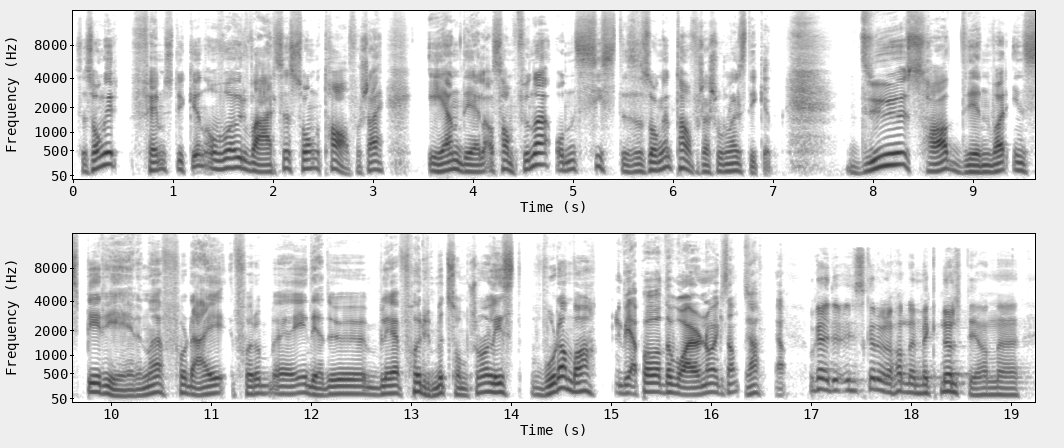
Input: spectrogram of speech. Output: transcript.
sesonger, fem stykken, og hvor hver sesong tar for seg én del av samfunnet, og den siste sesongen tar for seg journalistikken. Du sa den var inspirerende for deg for å, eh, i det du ble formet som journalist. Hvordan da? Vi er på The Wire nå, ikke sant? Ja. Ok, du, Husker du han McNulty? Han eh,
